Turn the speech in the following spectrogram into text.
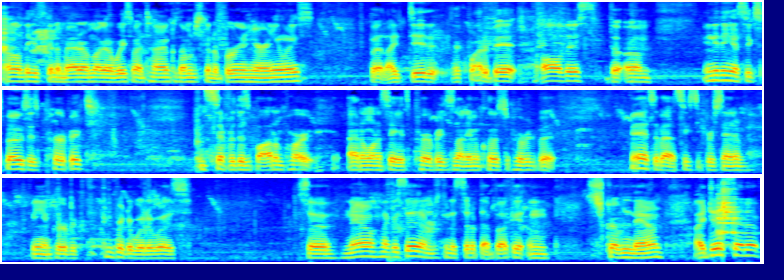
I don't think it's gonna matter. I'm not gonna waste my time because I'm just gonna burn in here anyways. But I did it quite a bit. All this, the um, anything that's exposed is perfect, except for this bottom part. I don't want to say it's perfect. It's not even close to perfect, but yeah, it's about 60% of being perfect compared to what it was. So now, like I said, I'm just gonna set up that bucket and scrub them down. I did set up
